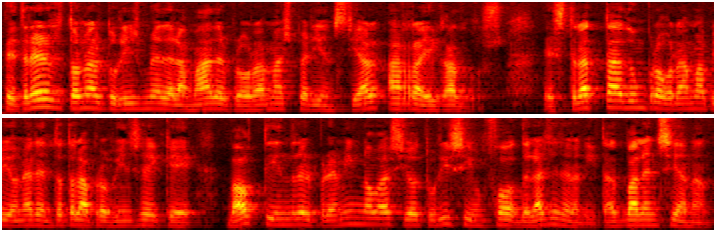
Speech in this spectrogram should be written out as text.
Petrer torna al turisme de la mà del programa experiencial Arraigados. Es tracta d'un programa pioner en tota la província i que va obtindre el Premi Innovació Turisminfo de la Generalitat Valenciana.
